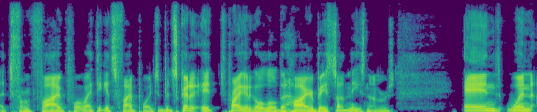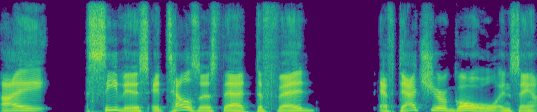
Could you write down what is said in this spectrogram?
It's from five point, I think it's 5.2, but it's going to, it's probably going to go a little bit higher based on these numbers. And when I see this, it tells us that the Fed if that's your goal and saying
